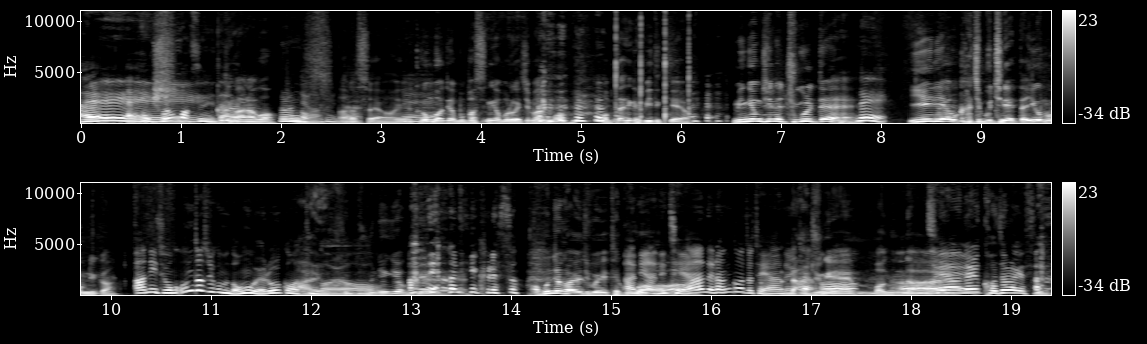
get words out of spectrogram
에이, 에이, 그런 거 없습니다. 그런 거 안 하고? 그런 거. 없습니다. 알았어요. 예, 네. 그건 뭐 제가 못 봤으니까 모르겠지만 뭐 없다니까 믿을게요. 민경 씨는 죽을 때 네. 이혜리하고 같이 묻히겠다. 이건 뭡니까? 아니 저 혼자 죽으면 너무 외로울 것 같은 아유, 거예요. 그 무슨 얘기야 그게? 아니 그래서 아, 혼자 가야지 왜 데리고 아니 가? 아니 제안을 한 거죠 제안을. 나중에 그러니까, 어, 먼 훗날. 제- 제안을 거절하겠습니다.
